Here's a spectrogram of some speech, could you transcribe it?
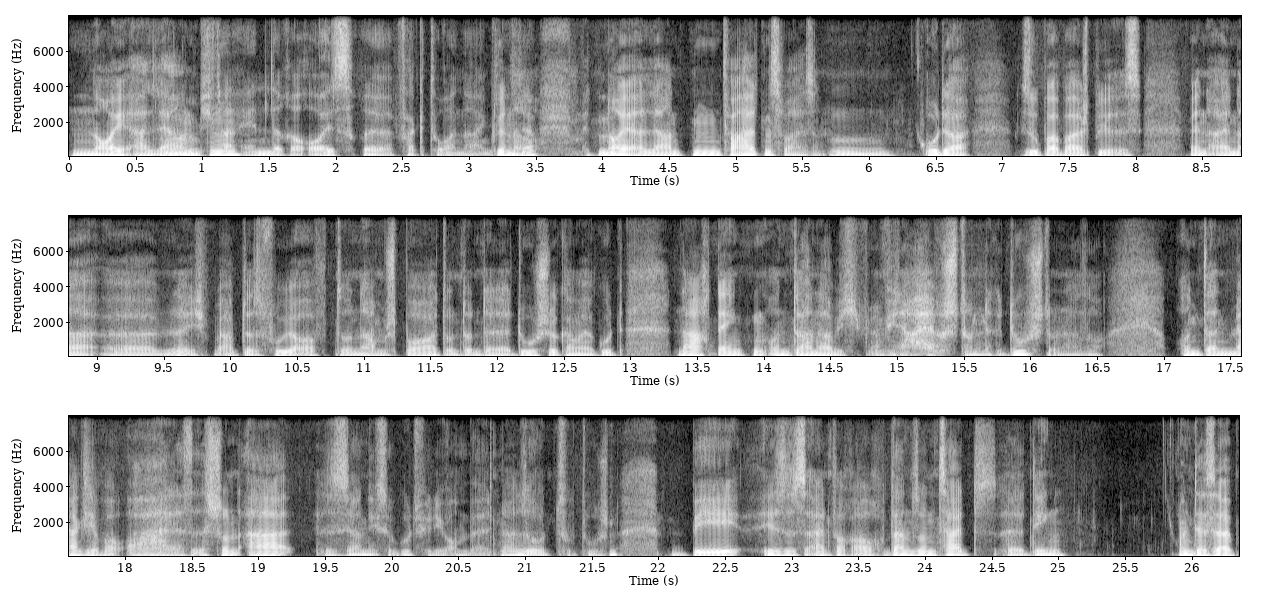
neu erlernten. Ich verändere äußere Faktoren eigentlich. Genau, Ja? mit neu erlernten Verhaltensweisen. Oder super Beispiel ist, wenn einer, äh, ne, ich habe das früher oft so nach dem Sport und unter der Dusche kann man gut nachdenken und dann habe ich wieder eine halbe Stunde geduscht oder so. Und dann merke ich aber, oh, das ist schon A, das ist ja nicht so gut für die Umwelt, ne, so zu duschen. B, ist es einfach auch dann so ein Zeitding. Und deshalb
